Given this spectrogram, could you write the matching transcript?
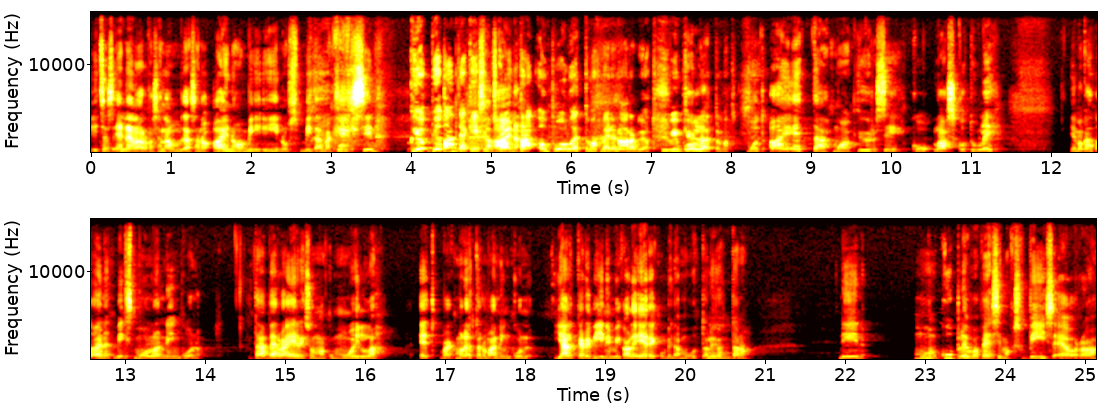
itse asiassa ennen arvosanaa mun pitää sanoa ainoa miinus, mitä mä keksin. Jo, jotain pitää keksiä, koska Aina. ta- on puolueettomat meidän arviot. Hyvin puolueettomat. Mutta ai että mua kyrsi, kun lasku tuli. Ja mä katsoin, että miksi mulla on niin kun tämän verran eri summa kuin muilla. Et vaikka mä olin ottanut vain niin jälkkäriviini, mikä oli eri kuin mitä muut oli mm. ottanut. Niin mun kupliva vesi maksoi 5 euroa.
